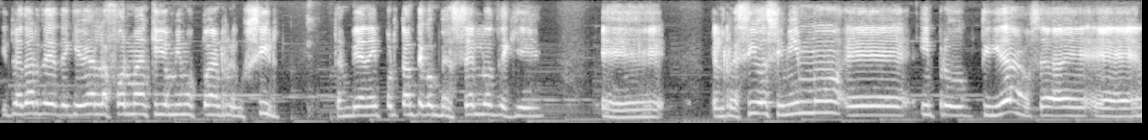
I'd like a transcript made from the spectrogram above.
y tratar de, que vean la forma en que ellos mismos puedan reducir. También es importante convencerlos de que eh, el residuo en sí mismo es improductividad, o sea, es,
